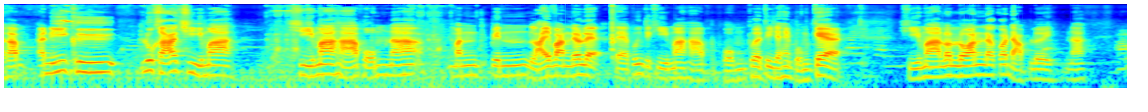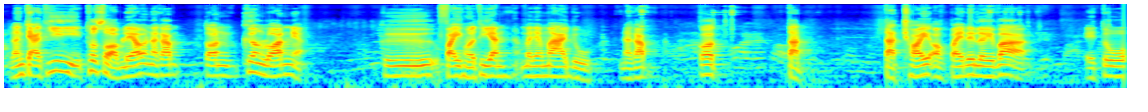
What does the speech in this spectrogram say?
นะครับ อันนี้คือลูกค้าขี่มาขี่มาหาผมนะฮะมันเป็นหลายวันแล้วแหละ แต่เพิ่งจะขี่มาหาผมเพื่อที่จะให้ผมแก้ ขี่มาร้อนๆแล้วก็ดับเลยนะหลังจากที่ทดสอบแล้วนะครับ ตอนเครื่องร้อนเนี่ยคือไฟหัวเทียนมันยังมาอยู่นะครับ ก็ ตัดตัดช้อยออกไปได้เลยว่าไอตัว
